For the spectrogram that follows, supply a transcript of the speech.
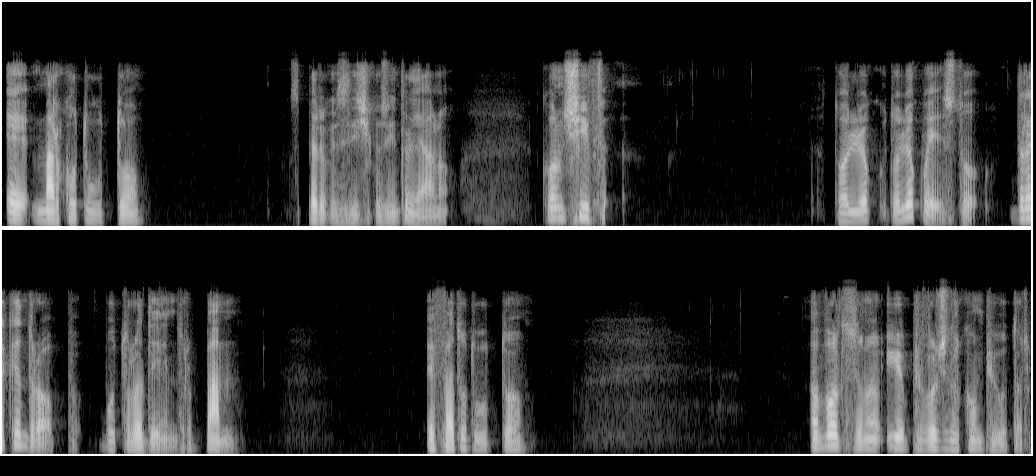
e marco tutto, spero che si dice così in italiano, con Shift toglio, toglio questo, drag and drop, butto là dentro, bam, è fatto tutto. A volte sono io più veloce del computer,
